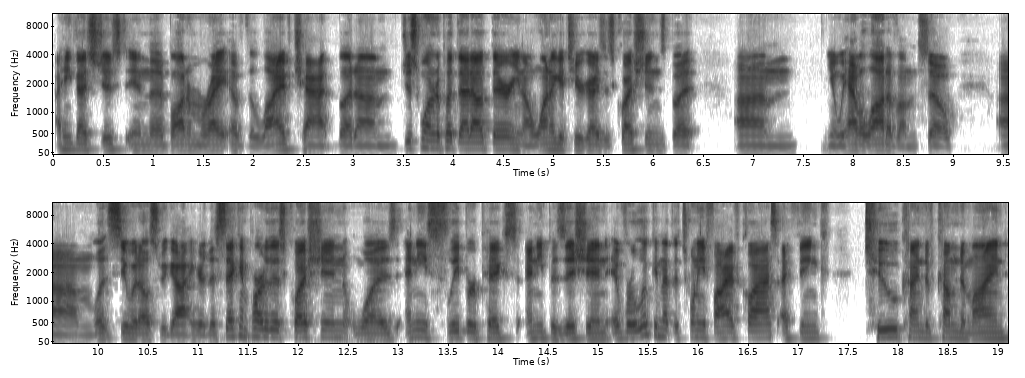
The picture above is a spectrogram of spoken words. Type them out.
I think that's just in the bottom right of the live chat. But um, just wanted to put that out there. You know, I want to get to your guys' questions, but um, you know, we have a lot of them. So um, let's see what else we got here. The second part of this question was any sleeper picks, any position. If we're looking at the 25 class, I think two kind of come to mind.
